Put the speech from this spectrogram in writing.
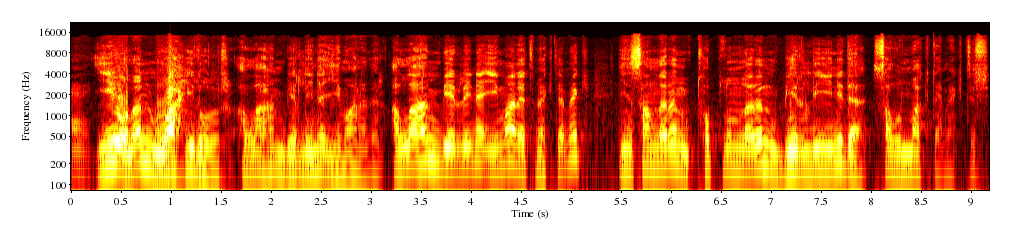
Evet. İyi olan muvahhid olur. Allah'ın birliğine iman eder. Allah'ın birliğine iman etmek demek insanların, toplumların birliğini de savunmak demektir.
